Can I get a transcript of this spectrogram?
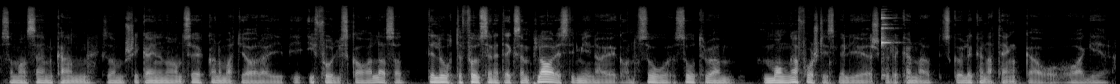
som man sen kan liksom, skicka in en ansökan om att göra i, i, i full skala. Så det låter fullständigt exemplariskt i mina ögon. Så, så tror jag många forskningsmiljöer skulle kunna, skulle kunna tänka och, och agera.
